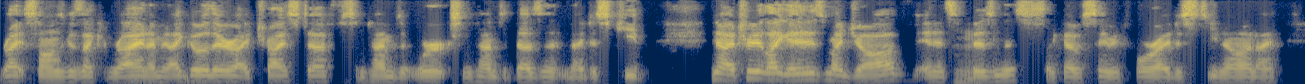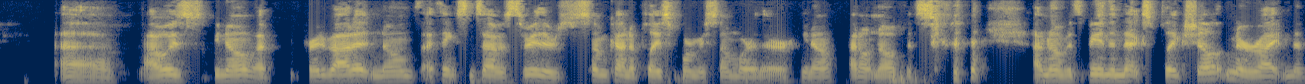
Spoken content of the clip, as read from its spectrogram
write songs as good as I can write. I mean, I go there, I try stuff. Sometimes it works, sometimes it doesn't. And I just keep, you know, I treat it like it is my job and it's mm-hmm. business. Like I was saying before, I just, you know, and I, uh, I always, you know, I've prayed about it and known, I think since I was three, there's some kind of place for me somewhere there. You know, I don't know if it's, I don't know if it's being the next Blake Shelton or writing a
